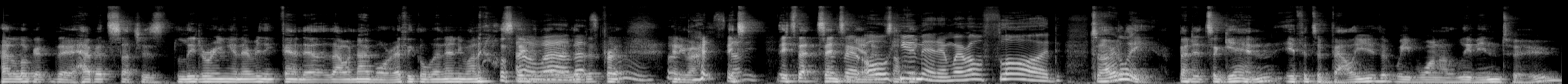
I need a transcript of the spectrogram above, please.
had a look at their habits, such as littering and everything. Found out that they were no more ethical than anyone else. Oh wow, that's cool. Anyway, it's it's that sense we're again. We're all human and we're all flawed. Totally. But it's again, if it's a value that we want to live into,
